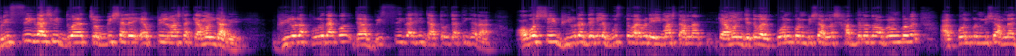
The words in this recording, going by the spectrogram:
বৃশ্চিক রাশি দু হাজার চব্বিশ সালে এপ্রিল মাসটা কেমন যাবে? ভিডিওটা পুরো দেখো, যারা বৃশ্চিক রাশির জাতক জাতিকারা অবশ্যই ভিডিওটা দেখলে বুঝতে পারবেন এই মাসটা আপনার কেমন যেতে পারে, কোন কোন বিষয়ে আপনার সাবধানতা অবলম্বন করবেন আর কোন কোন বিষয়ে আপনার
